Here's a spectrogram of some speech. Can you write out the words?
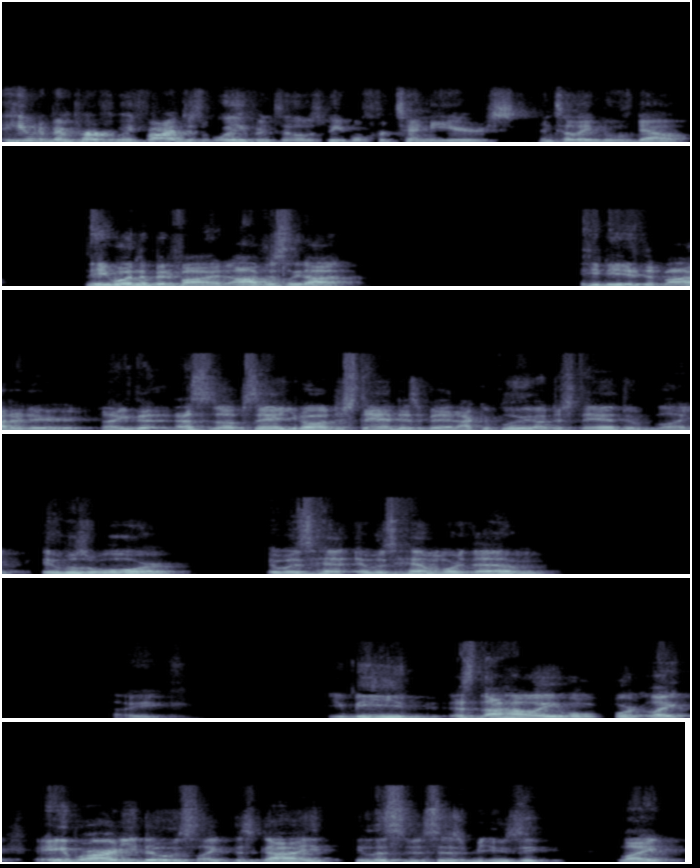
he would have been perfectly fine just waving to those people for 10 years until they moved out. He wouldn't have been fine. Obviously not. He needed them monitor. Like that's what I'm saying. You don't understand this man. I completely understand him. Like it was war. It was it was him or them. Like you mean that's not how Abel worked. Like Abel already knew. It's like this guy. He listens to his music. Like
